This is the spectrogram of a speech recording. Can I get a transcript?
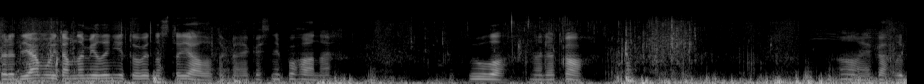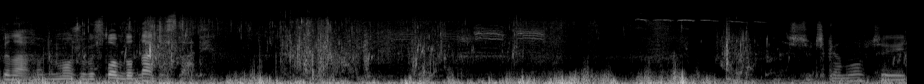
Перед ямою там на мілині то видно стояла така якась непогана. Була, налякав. О, яка глибина. Можу веслом до дна дістати. Щучка мовчить.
